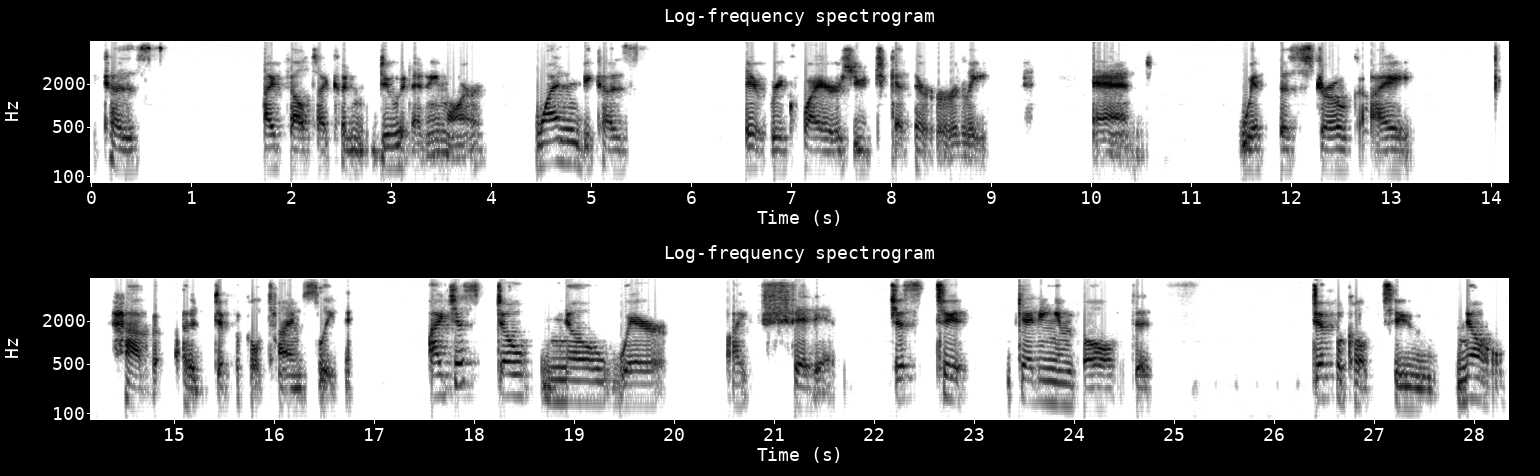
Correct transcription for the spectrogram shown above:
because I felt I couldn't do it anymore. One, because it requires you to get there early. And with the stroke, I have a difficult time sleeping. I just don't know where I fit in just to getting involved, it's difficult to know.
